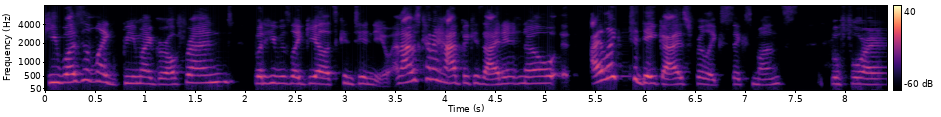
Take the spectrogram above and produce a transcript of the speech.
he wasn't like, be my girlfriend, but he was like, yeah, let's continue. And I was kind of happy because I didn't know, I like to date guys for like six months before I,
